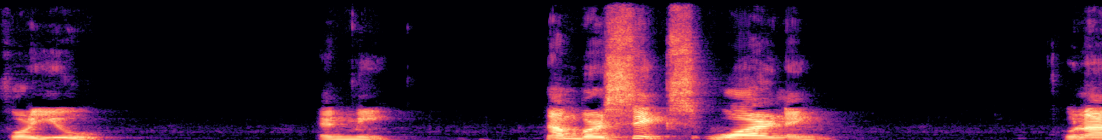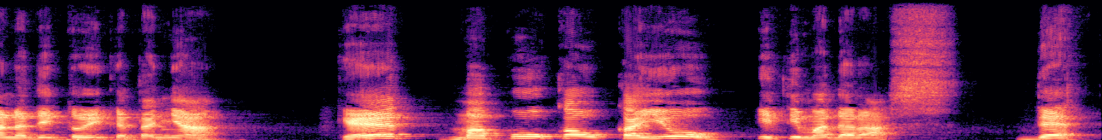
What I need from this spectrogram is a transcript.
for you and me. Number six, warning. Kunana dito'y katanya, Ket mapukaw kayo iti madaras. Death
